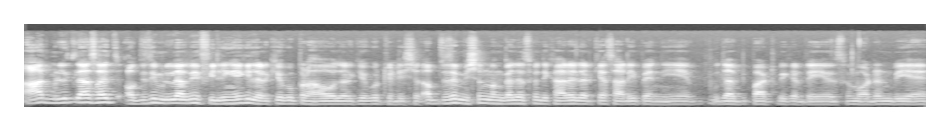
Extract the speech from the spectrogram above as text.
आज middle class wise obviously middle class में फीलिंग है कि लड़कियों को पढ़ाओ लड़कियों को ट्रेडिशनल अब जैसे मिशन मंगल है उसमें दिखा रहे लड़कियाँ साड़ी पहनी है पूजा भी पाठ भी कर रही है उसमें मॉडर्न भी है।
